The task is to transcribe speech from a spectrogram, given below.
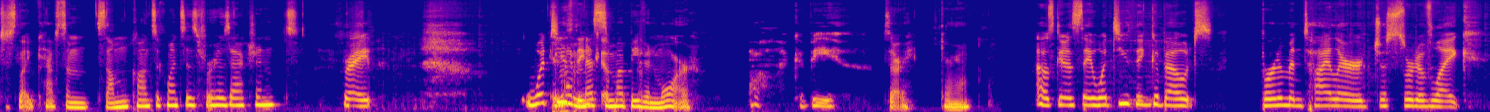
just like have some some consequences for his actions. Right. What It do you might think? mess him up even more. oh, that could be. Sorry, carry on. I was going to say, what do you think about Burnham and Tyler just sort of like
